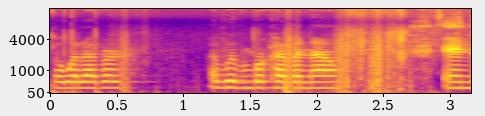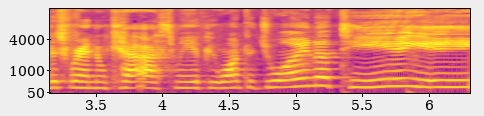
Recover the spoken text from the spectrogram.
but whatever. I live in Brookhaven now. And this random cat asked me if he wanted to join a team.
